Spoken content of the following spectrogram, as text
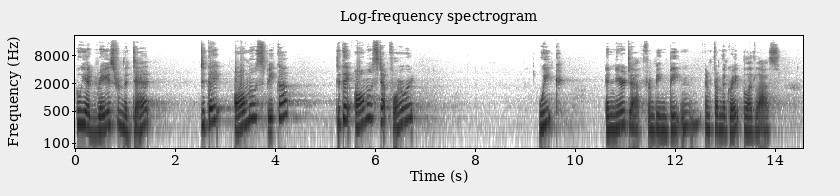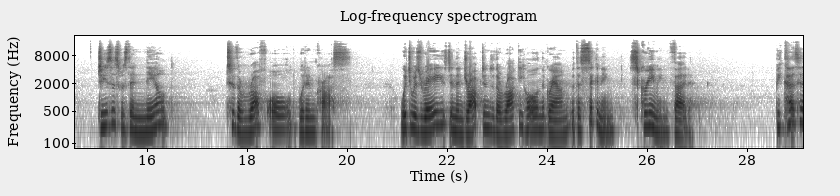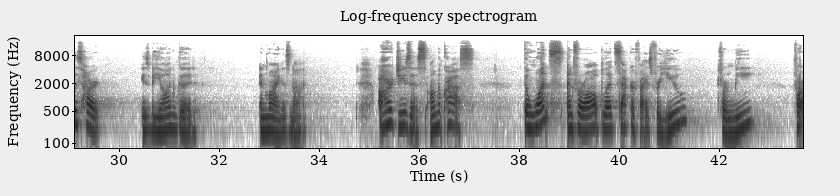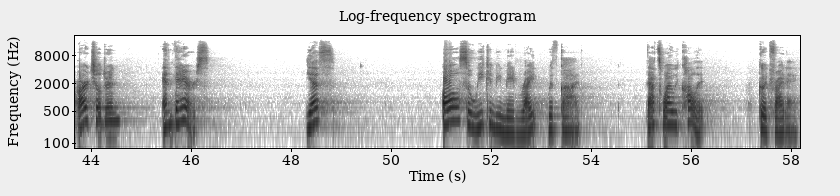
who he had raised from the dead, did they almost speak up? Did they almost step forward? Weak and near death from being beaten and from the great blood loss, Jesus was then nailed to the rough old wooden cross, which was raised and then dropped into the rocky hole in the ground with a sickening, screaming thud. Because his heart is beyond good and mine is not. Our Jesus on the cross, the once and for all blood sacrifice for you, for me, for our children, and theirs. Yes, all so we can be made right with God. That's why we call it Good Friday.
